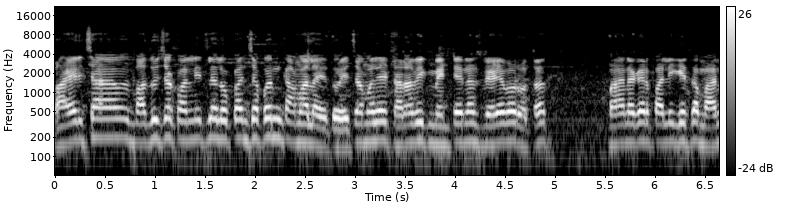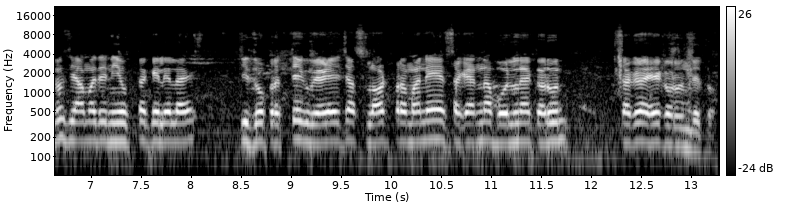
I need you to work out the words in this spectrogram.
बाहेरच्या बाजूच्या कॉलनीतल्या लोकांच्या पण कामाला येतो. याच्यामध्ये ठराविक मेंटेनन्स वेळेवर होतात. महानगरपालिकेचा माणूस यामध्ये नियुक्त केलेला आहे की जो प्रत्येक वेळेच्या स्लॉटप्रमाणे सगळ्यांना बोलणं करून सगळं हे करून देतो.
